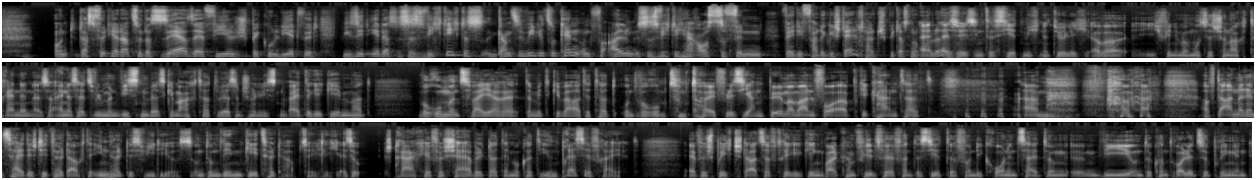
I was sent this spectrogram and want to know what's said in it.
Und das führt ja dazu, dass sehr, sehr viel spekuliert wird. Wie seht ihr das? Ist es wichtig, das ganze Video zu kennen? Und vor allem ist es wichtig herauszufinden, wer die Falle gestellt hat. Spielt das eine Rolle? Also es interessiert mich natürlich, aber ich finde, man muss es schon auch trennen. Also einerseits will man wissen, wer es gemacht hat, wer es an Journalisten weitergegeben hat, warum man zwei Jahre damit gewartet hat und warum zum Teufel es Jan Böhmermann vorab gekannt hat. ähm, aber auf der anderen Seite steht halt auch der Inhalt des Videos und um den geht's halt hauptsächlich. Also Strache verscherbelt da Demokratie und Pressefreiheit. Er verspricht Staatsaufträge gegen Wahlkampfhilfe, fantasiert davon, die Kronenzeitung irgendwie unter Kontrolle zu bringen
